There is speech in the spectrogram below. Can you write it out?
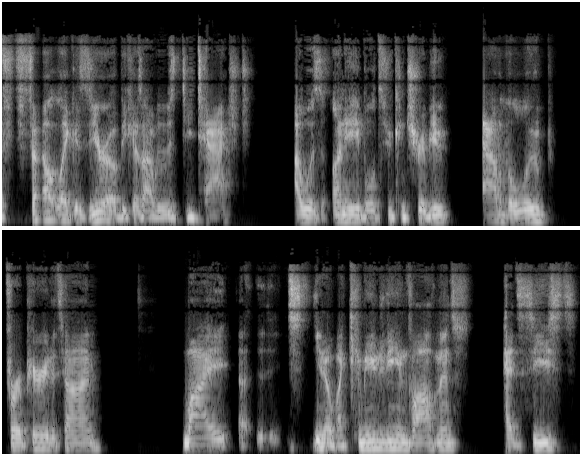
felt like a zero because I was detached. I was unable to contribute out of the loop for a period of time. My, uh, you know, my community involvements had ceased.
